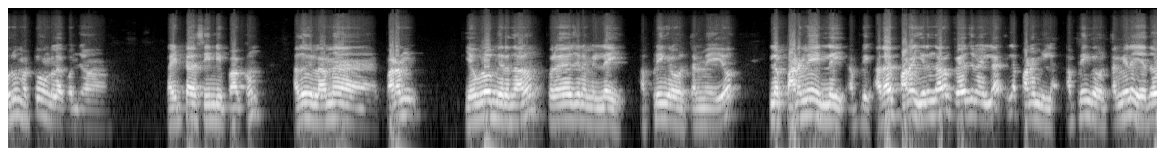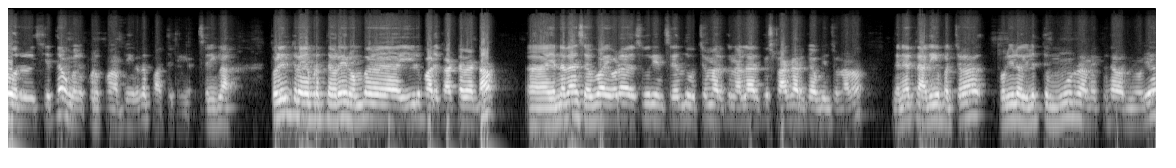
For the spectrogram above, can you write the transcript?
குரு மட்டும் உங்களை கொஞ்சம் லைட்டா சீண்டி பார்க்கும். அதுவும் இல்லாம பணம் எவ்வளவு இருந்தாலும் பிரயோஜனம் இல்லை அப்படிங்கிற ஒரு தன்மையோ இல்ல பணமே இல்லை அப்படி அதாவது பணம் இருந்தாலும் பிரயோஜனம் இல்லை இல்ல பணம் இல்லை அப்படிங்கிற ஒரு தன்மையில ஏதோ ஒரு விஷயத்த உங்களுக்கு கொடுக்கும் அப்படிங்கிறத பாத்துக்கோங்க சரிங்களா? தொழில்துறையை பொறுத்தவரை ரொம்ப ஈடுபாடு காட்ட வேண்டாம். என்னதான் செவ்வாயோட சூரியன் சேர்ந்து உச்சமா இருக்கு நல்லா இருக்கு ஸ்ட்ராங்கா இருக்கு அப்படின்னு சொன்னாலும் இந்த நேரத்துல அதிகபட்சமா தொழிலை இழுத்து மூன்று அமைப்பு தான் வரணும் வழியா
